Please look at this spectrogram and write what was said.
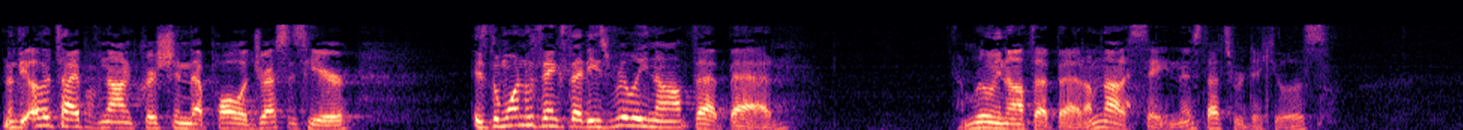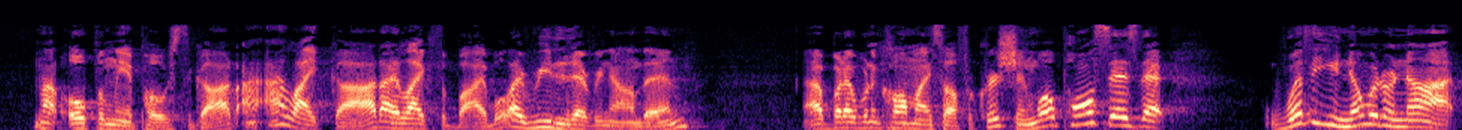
Now, the other type of non Christian that Paul addresses here is the one who thinks that he's really not that bad. I'm really not that bad. I'm not a Satanist. That's ridiculous. I'm not openly opposed to God. I, I, like God. I like the Bible. I read it every now and then. Uh, but I wouldn't call myself a Christian. Well, Paul says that whether you know it or not,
